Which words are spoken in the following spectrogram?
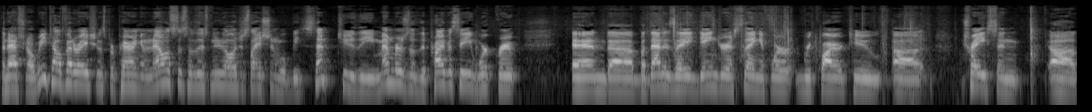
The National Retail Federation is preparing an analysis of this new legislation will be sent to the members of the privacy work group and uh, but that is a dangerous thing if we're required to uh, trace and uh,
